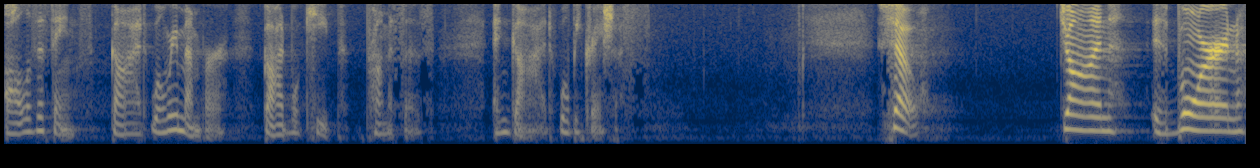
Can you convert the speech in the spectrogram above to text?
all of the things, God will remember. God will keep promises. And God will be gracious. So, John is born.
